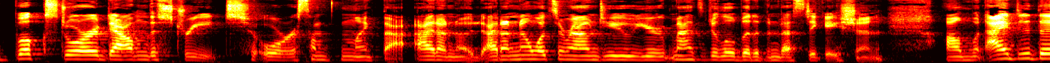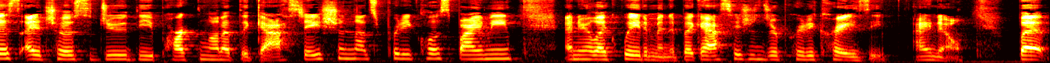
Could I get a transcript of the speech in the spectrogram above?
bookstore down the street or something like that. I don't know. I don't know what's around you. You might have to do a little bit of investigation. Um, when I did this, I chose to do the parking lot at the gas station that's pretty close by me. And you're like, wait a minute, but gas stations are pretty crazy. I know. But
